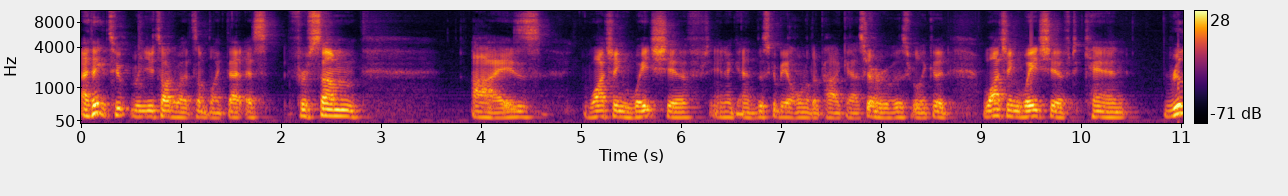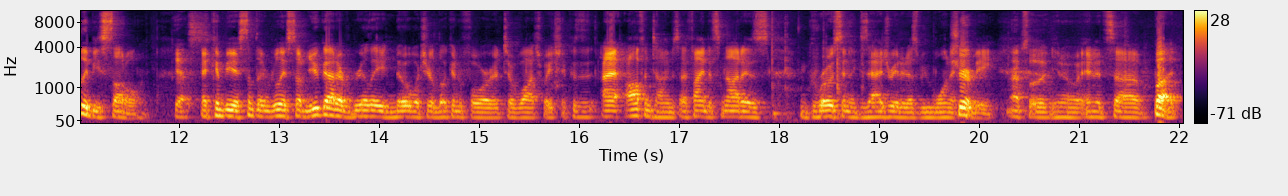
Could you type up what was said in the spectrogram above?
I think too when you talk about something like that, as for some eyes, watching weight shift, and again, this could be a whole other podcast Sure. where it was really good. Watching weight shift can really be subtle. Yes. It can be something really subtle. You got to really know what you're looking for to watch weight shift because I oftentimes I find it's not as gross and exaggerated as we want it Sure. to be. Absolutely. You know, and it's uh, but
